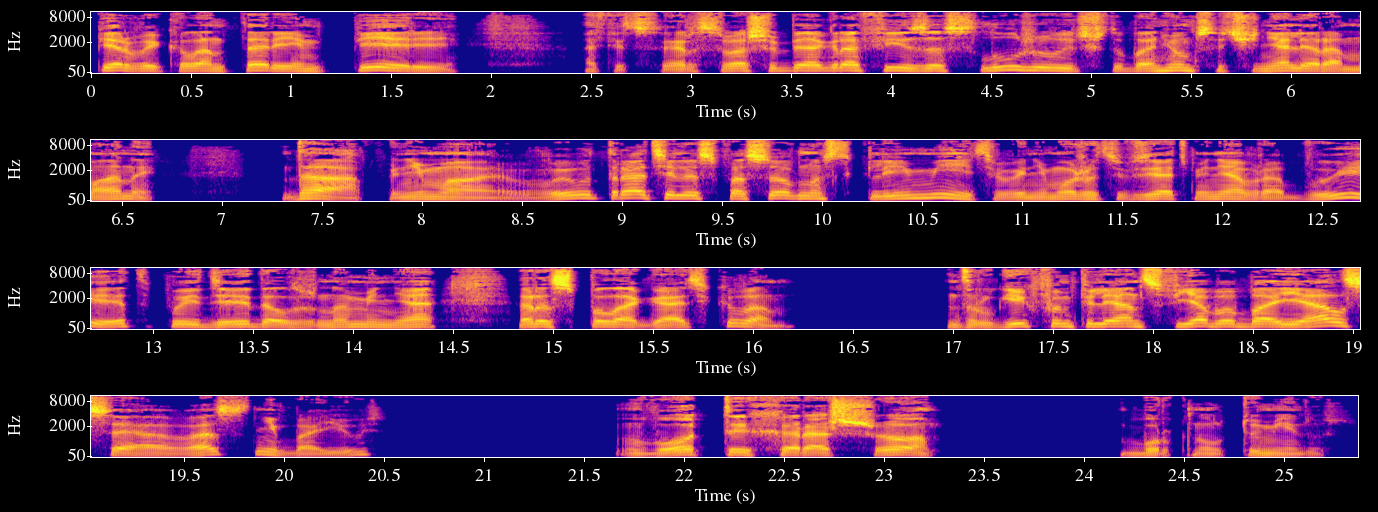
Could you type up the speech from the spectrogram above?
первый калантарий империи. Офицер с вашей биографией заслуживает, чтобы о нем сочиняли романы. Да, понимаю, вы утратили способность клеймить, вы не можете взять меня в рабы, и это, по идее, должно меня располагать к вам. Других помпелианцев я бы боялся, а вас не боюсь. — Вот и хорошо, — буркнул Тумидус.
